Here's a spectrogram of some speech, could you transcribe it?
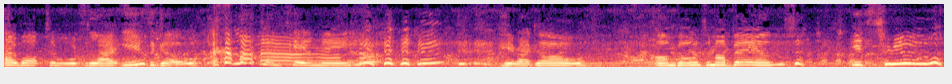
I walked towards the light years ago. Let them scare me. Here I go. I'm going to my band. It's true.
